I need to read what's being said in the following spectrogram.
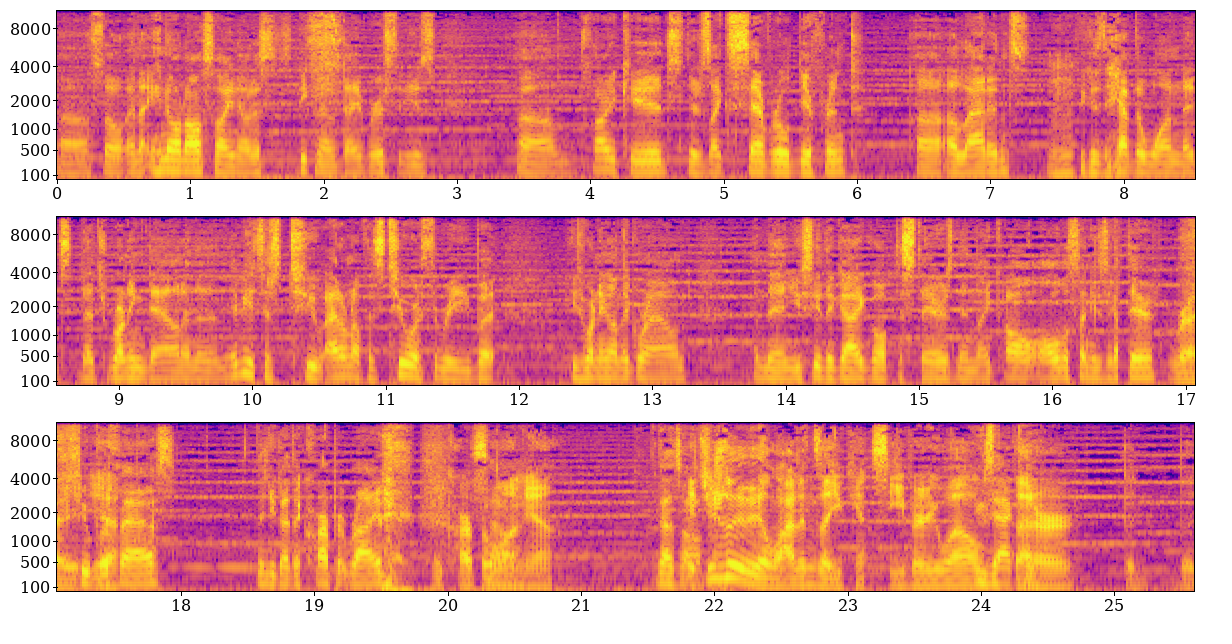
Uh, so, and you know, and also I noticed, speaking of diversity, is um, sorry kids, there's like several different uh, Aladdins Mhm. because they have the one that's that's running down, and then maybe it's just two. I don't know if it's two or three, but he's running on the ground, and then you see the guy go up the stairs, and then like all, all of a sudden he's up there Right. super yeah. fast. Then you got the carpet ride. The carpet So, one. Yeah. that's awesome. It's usually the Aladdins that you can't see very well. Exactly. That are the the.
